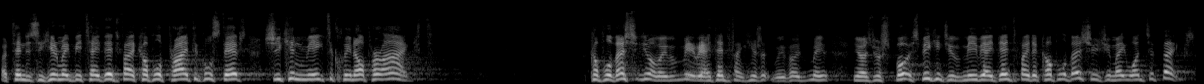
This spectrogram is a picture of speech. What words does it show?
Our tendency here might be to identify a couple of practical steps she can make to clean up her act. Couple of issues, you know, maybe identify, here's, we've, uh, maybe, you know, as we're speaking to you, maybe identified a couple of issues you might want to fix.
